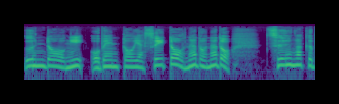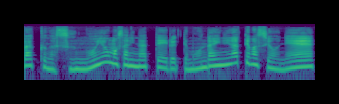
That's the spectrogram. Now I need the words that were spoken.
運動着お弁当や水筒などなど通学バッグがすんごい重さになっているって問題になってますよね。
